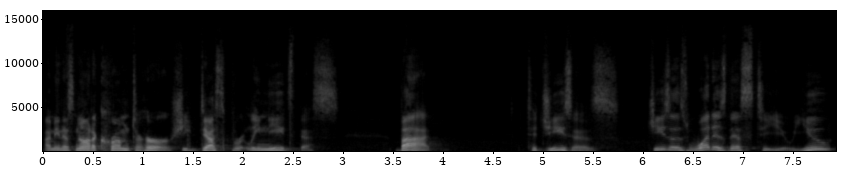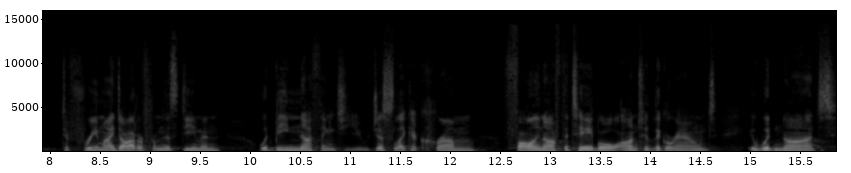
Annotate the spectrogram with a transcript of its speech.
I mean, it's not a crumb to her. She desperately needs this. But to Jesus, Jesus, what is this to you? You, to free my daughter from this demon, would be nothing to you. Just like a crumb falling off the table onto the ground, it would not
